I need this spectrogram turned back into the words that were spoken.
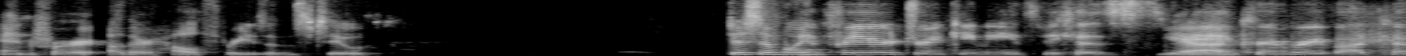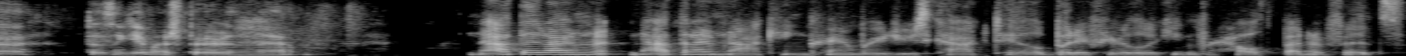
and for other health reasons too. Just avoid And for your drinking needs, because Yeah. yeah, cranberry vodka doesn't get much better than that. not that I'm not that I'm knocking cranberry juice cocktail, but if you're looking for health benefits,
